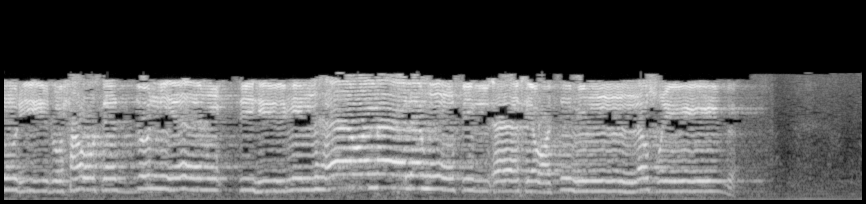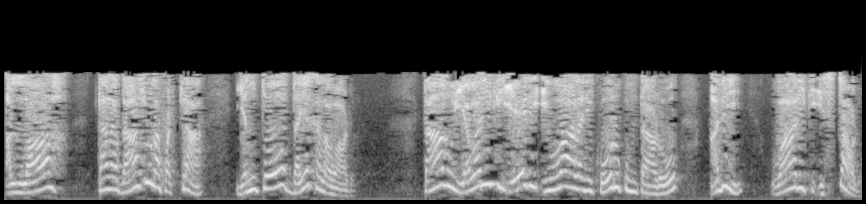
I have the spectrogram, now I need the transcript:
يريد حرث الدنيا نؤته منها وما له في الآخرة من نصيب అల్లాహ్ తన దాసుల పట్ల ఎంతో దయ కలవాడు తాను ఎవరికి ఏది ఇవ్వాలని కోరుకుంటాడో అది వారికి ఇస్తాడు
